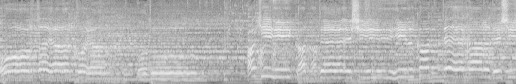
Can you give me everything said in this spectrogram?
Ortaya koyan odur. Hakikatte eşi, hilkatte kardeşi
